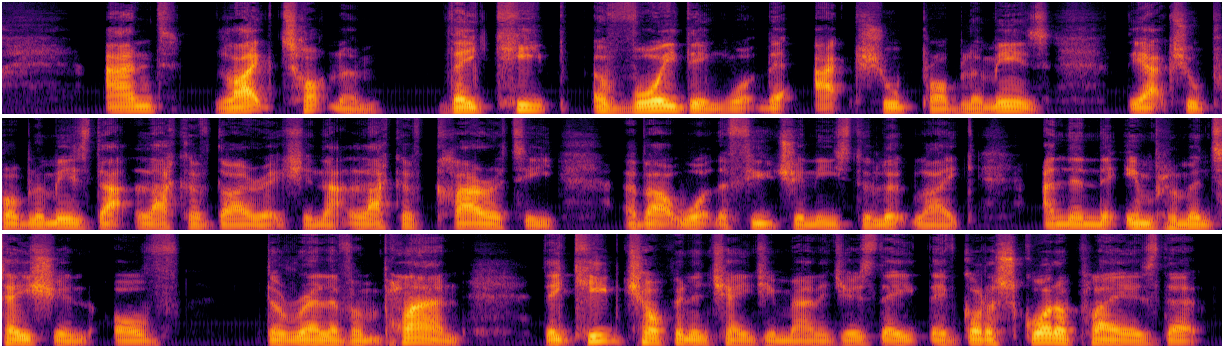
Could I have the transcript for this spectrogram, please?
And like Tottenham, they keep avoiding what the actual problem is. The actual problem is that lack of direction, that lack of clarity about what the future needs to look like, and then the implementation of the relevant plan. They keep chopping and changing managers. They they've got a squad of players that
